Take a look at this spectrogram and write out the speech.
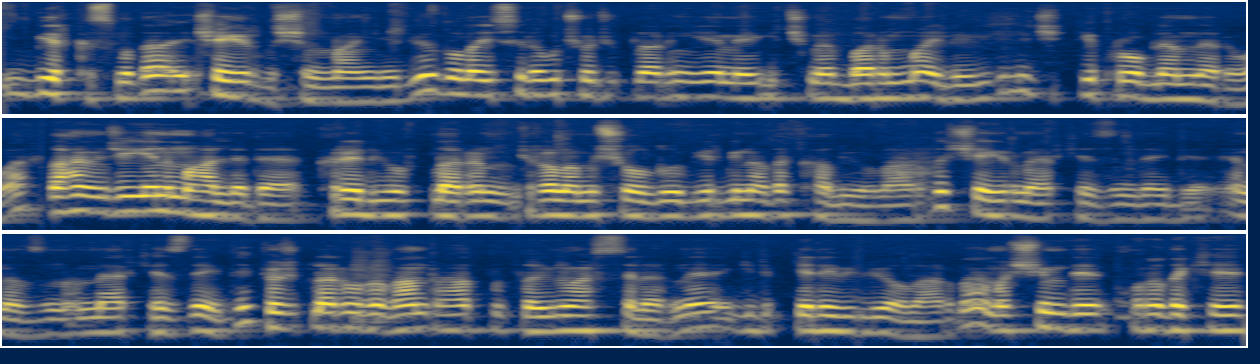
bir kısmı da şehir dışından geliyor. Dolayısıyla bu çocukların yeme, içme, barınma ile ilgili ciddi problemleri var. Daha önce yeni mahallede kredi yurtların kiralamış olduğu bir binada kalıyorlardı. Şehir merkezindeydi. En azından merkezdeydi. Çocuklar oradan rahatlıkla üniversitelerine gidip gelebiliyorlardı ama şimdi oradaki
